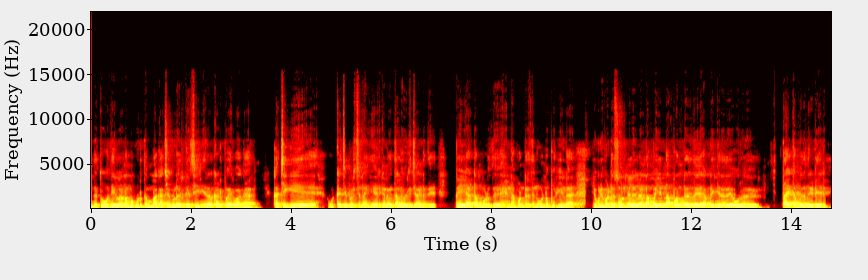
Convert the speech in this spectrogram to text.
இந்த தொகுதியெல்லாம் நம்ம கொடுத்தோம்னா கட்சிக்குள்ளே இருக்க சீனியர்கள் கடுப்பாயிருவாங்க. கட்சிக்கு உட்கட்சி பிரச்சனை ஏற்கனவே தலைவிரிச்சு ஆடுது பேயாட்டம் போடுது. என்ன பண்ணுறதுன்னு ஒன்றும் புரியலை. இப்படிப்பட்ட சூழ்நிலையில் நம்ம என்ன பண்ணுறது அப்படிங்கிறதே ஒரு தயக்கம் இருந்துக்கிட்டே இருக்கு.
